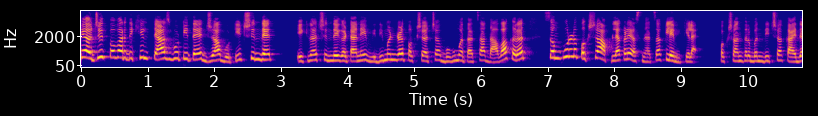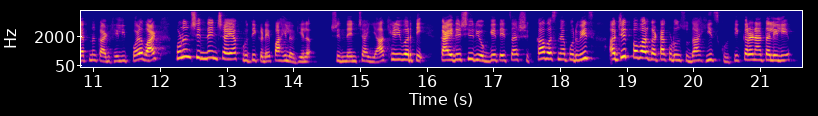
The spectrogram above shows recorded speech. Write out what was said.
हे अजित पवार देखील त्याच बोटीत आहे ज्या बोटीत शिंदे एकनाथ शिंदे गटाने विधिमंडळ पक्षाच्या बहुमताचा दावा करत संपूर्ण पक्ष आपल्याकडे असण्याचा क्लेम केलाय. पक्षांतर बंदीच्या कायद्यातनं काढलेली पळवाट म्हणून शिंदेच्या या कृतीकडे पाहिलं गेलं. शिंदेच्या या खेळीवरती कायदेशीर योग्यतेचा शिक्का बसण्यापूर्वीच अजित पवार गटाकडून सुद्धा हीच कृती करण्यात आलेली आहे.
